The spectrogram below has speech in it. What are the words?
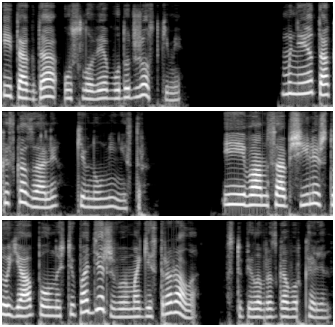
и тогда условия будут жесткими. «Мне так и сказали», — кивнул министр. «И вам сообщили, что я полностью поддерживаю магистра Рала», — вступила в разговор Кэлен.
